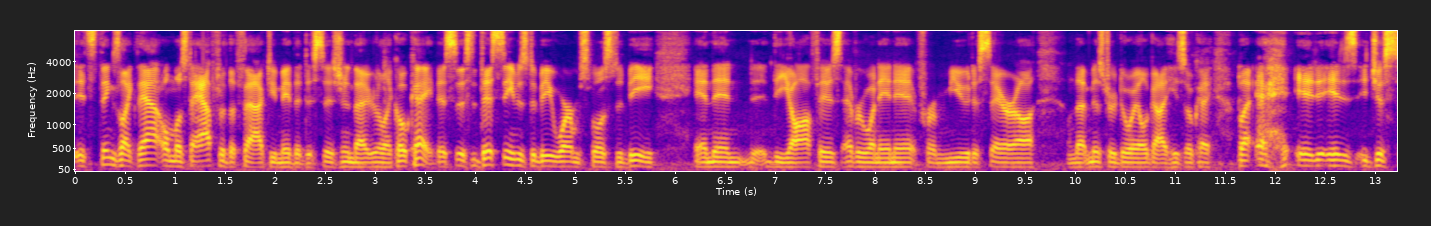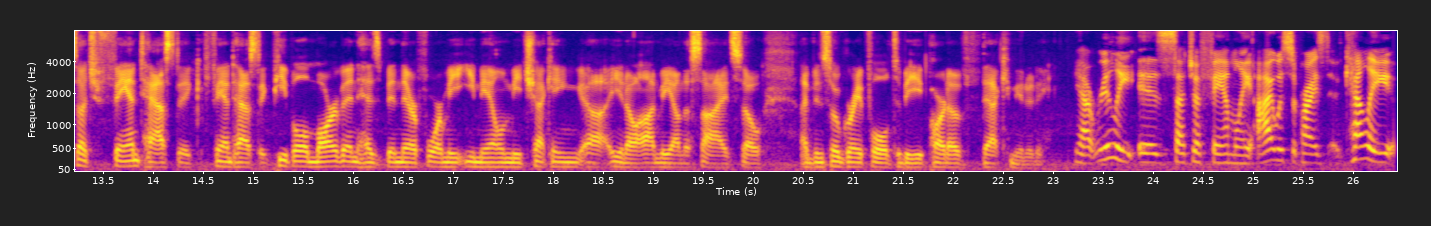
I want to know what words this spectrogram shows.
it's things like that. Almost after the fact, you made the decision that you're like, okay, this is this seems to be where I'm supposed to be. And then the office, everyone in it, from you to Sarah, that Mr. Doyle guy, he's okay. But it is just such fantastic, fantastic people. Marvin has been there for me, emailing me, checking, uh, you know, on me on the side. So I've been so grateful to be part of that community. Yeah, it really is such a family. I was surprised. Kelly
